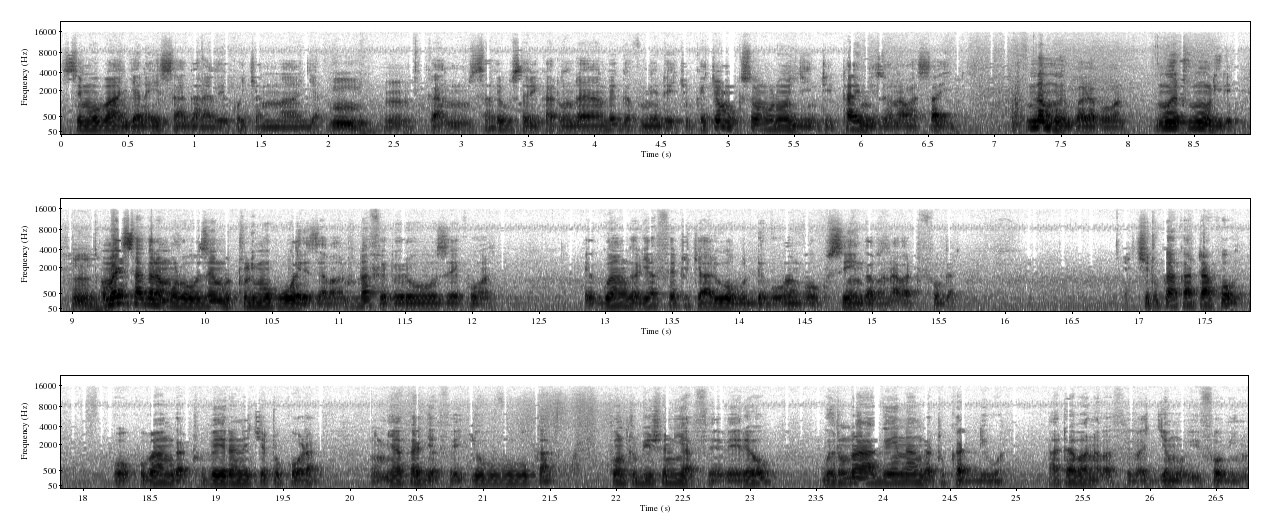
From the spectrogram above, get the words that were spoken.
simubanja naye saagalabeeko kyammanja Mm. musabe busabi katonda yambe gavumenti ekyuka ekyomukisa omulungi nti time is on our side. Nammwe mbalaba wano mwetunuulire. Omanyi saagala mulowooze mbu tuli mu kuweereza abantu naffe twelowoozeeko wano eggwanga lyaffe tukyaliwo obudde buwanvu okusinga bano abatufuga. Kitukakatako okuba nga tubeera ne kyetukola mu myaka gyaffe egy'obuvubuka contribution yaffe ebeerewo bwe tunaagenda nga tukaddiwa ate abaana baffe bajje mu bifo bino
